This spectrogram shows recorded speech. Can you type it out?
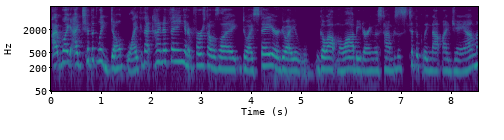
I'm like, I typically don't like that kind of thing. And at first I was like, do I stay or do I go out in the lobby during this time? Because it's typically not my jam.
